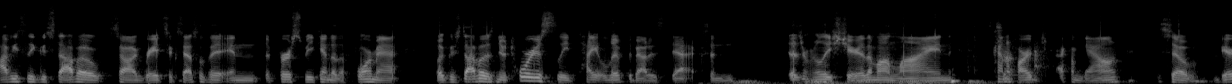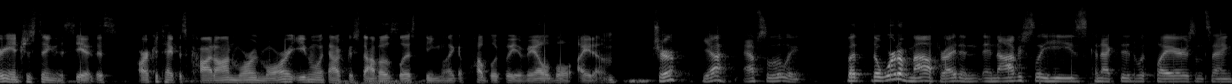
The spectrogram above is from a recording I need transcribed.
obviously Gustavo saw great success with it in the first weekend of the format, but Gustavo is notoriously tight-lipped about his decks and doesn't really share them online. It's kind of hard to track them down. So very interesting to see it. This archetype has caught on more and more, even without Gustavo's list being like a publicly available item. Sure. Yeah, absolutely. But the word of mouth, right? And and obviously he's connected with players and saying,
